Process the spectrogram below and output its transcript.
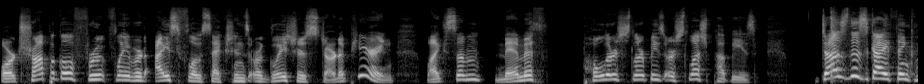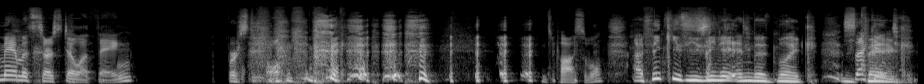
or tropical fruit flavored ice flow sections or glaciers start appearing, like some mammoth polar slurpees or slush puppies. Does this guy think mammoths are still a thing? First of all. It's possible. I think he's using it in the like Second. big,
